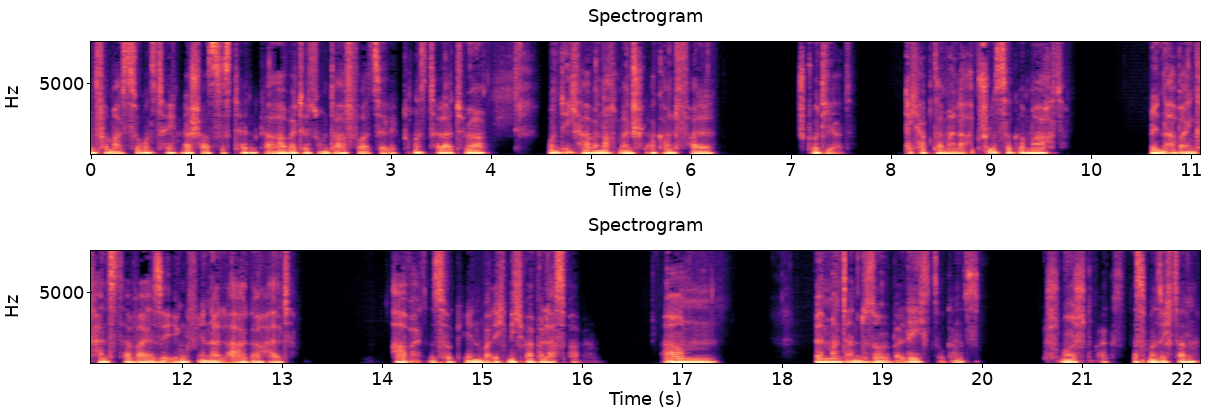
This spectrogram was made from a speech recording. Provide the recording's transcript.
informationstechnischer Assistent gearbeitet und davor als Elektroinstallateur. Und ich habe nach meinem Schlaganfall studiert. Ich habe da meine Abschlüsse gemacht, bin aber in keinster Weise irgendwie in der Lage, halt arbeiten zu gehen, weil ich nicht mehr belastbar bin. Ähm, wenn man dann so überlegt, so ganz schnurstracks, dass man sich dann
